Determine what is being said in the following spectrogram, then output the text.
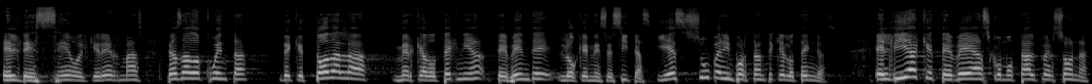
el deseo, el querer más. ¿Te has dado cuenta de que toda la mercadotecnia te vende lo que necesitas y es súper importante que lo tengas? El día que te veas como tal persona,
